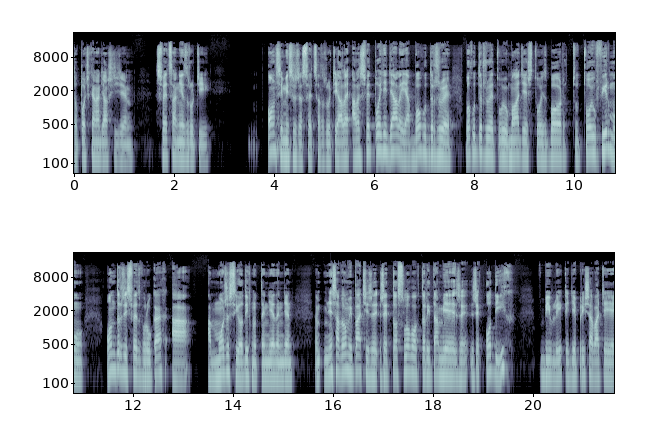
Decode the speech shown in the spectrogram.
to počka na ďalší deň, svet sa nezrutí, on si myslí, že svet sa zrúti, ale, ale svet pôjde ďalej a Boh udržuje, boh udržuje tvoju mládež, tvoj zbor, tvoju firmu, on drží svet v rukách a, a môže si oddychnúť ten jeden deň. Mne sa veľmi páči, že, že to slovo, ktorý tam je, že, že oddych v Biblii, keď je pri šabate, je,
